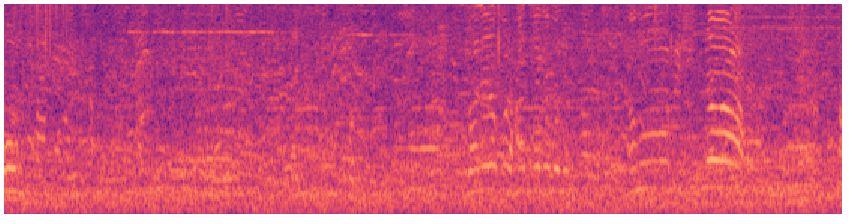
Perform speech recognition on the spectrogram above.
ওম জলের ওপর হাত রেখে বলুন নমো বিষ্ণু নমো বিষ্ণু নমো বিষ্ণু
